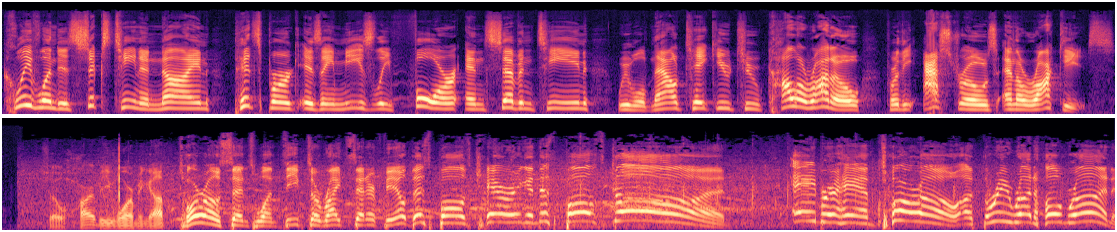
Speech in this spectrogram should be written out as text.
Cleveland is 16 and 9. Pittsburgh is a measly 4 and 17. We will now take you to Colorado for the Astros and the Rockies. So Harvey warming up. Toro sends one deep to right center field. This ball's carrying and this ball's gone. Abraham Toro, a three run home run.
